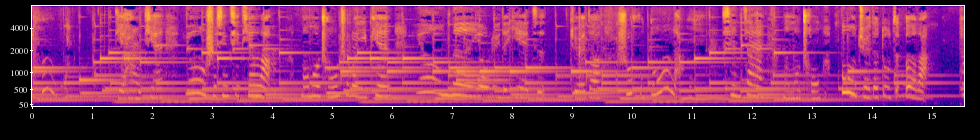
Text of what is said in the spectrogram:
痛呀。第二天又是星期天了，毛毛虫吃了一片又嫩又绿的叶子。觉得舒服多了。现在毛毛虫不觉得肚子饿了，它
